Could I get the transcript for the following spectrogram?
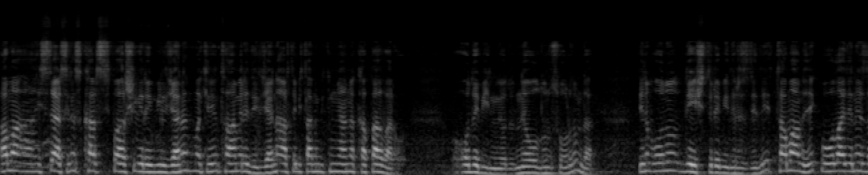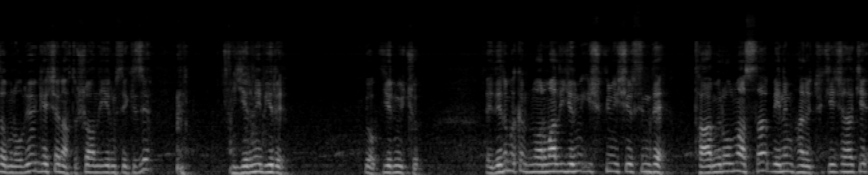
Ama isterseniz kart siparişi verebileceğini, makinenin tamir edileceğini artı bir tane bilmem ne kapağı var. O da bilmiyordu. Ne olduğunu sordum da. Dedim onu değiştirebiliriz dedi. Tamam dedik. Bu olay da ne zaman oluyor? Geçen hafta. Şu anda 28'i. 21'i. Yok 23'ü. E dedim bakın normalde 20 iş günü içerisinde tamir olmazsa benim hani tüketici haki,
